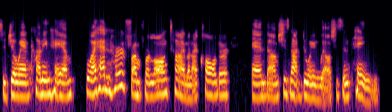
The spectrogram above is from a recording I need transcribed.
To Joanne Cunningham, who I hadn't heard from for a long time, and I called her and um, she's not doing well. She's in pain.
